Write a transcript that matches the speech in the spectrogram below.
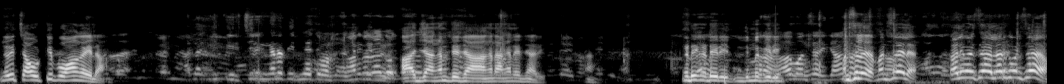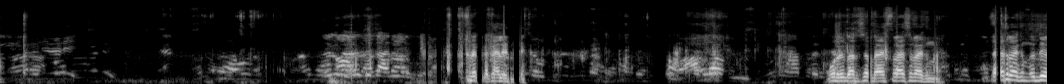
നിങ്ങൾ ചവിട്ടി പോവാൻ കഴിയില്ല. അങ്ങനെ തിരിഞ്ഞാ അങ്ങനെ അങ്ങനെ തന്നെ മതി. ഇങ്ങോട്ട് ഇങ്ങോട്ട് മനസ്സിലായില്ലേ? കളി മനസ്സിലായോ? എല്ലാവർക്കും മനസ്സിലായോ? കാലിട്ട് ഒരു ഡർസ് ഇത്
